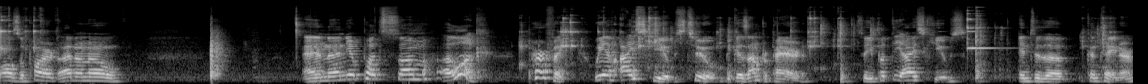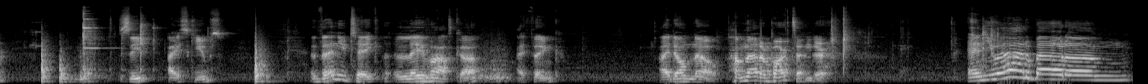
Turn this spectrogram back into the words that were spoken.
falls apart. I don't know. And then you put some. Oh, look! Perfect! We have ice cubes too, because I'm prepared. So you put the ice cubes into the container. See? Ice cubes. Then you take Le Vodka, I think. I don't know. I'm not a bartender and you add about um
